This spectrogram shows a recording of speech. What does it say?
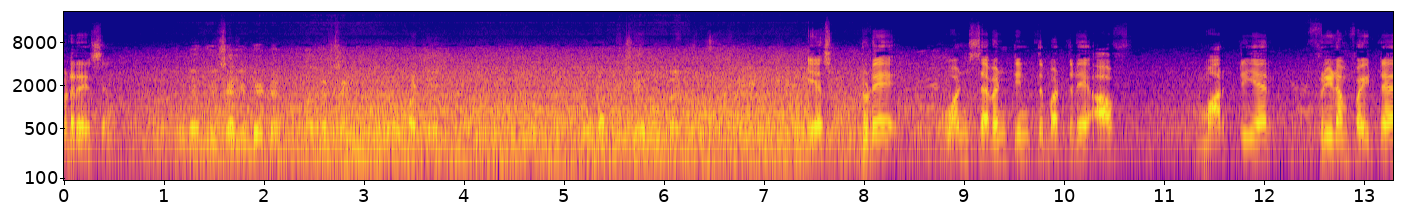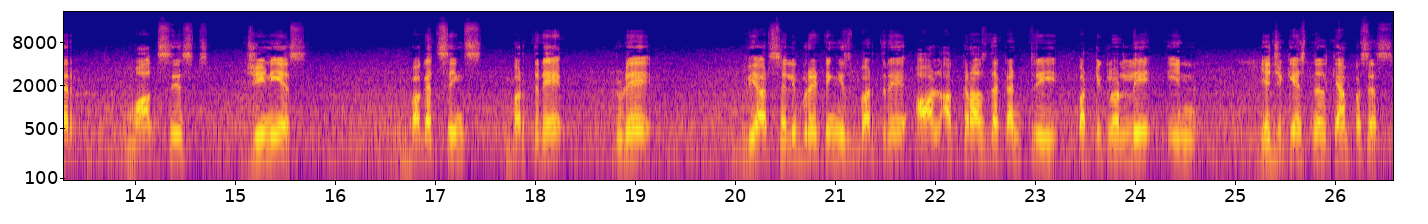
Federation. today we celebrated Bhagat Singh uh, birthday. What do you say about that? Yes, today 117th birthday of martyr, freedom fighter, Marxist, genius Bhagat Singh's birthday. Today we are celebrating his birthday all across the country, particularly in educational campuses,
